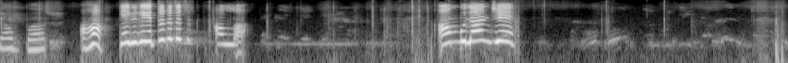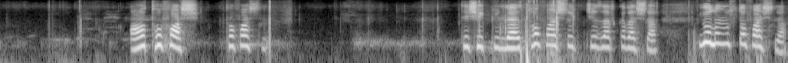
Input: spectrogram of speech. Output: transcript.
Cabbar. Aha gel gel gel dur dur, dur. Allah. Ambulancı. Aa Tofaş. Tofaş. Teşekkürler. Tofaş'la gideceğiz arkadaşlar. Yolumuz Tofaş'la.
